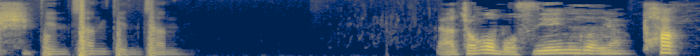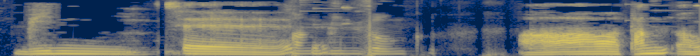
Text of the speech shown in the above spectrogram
씨. 괜찮, 괜찮. 야, 저거 뭐 쓰여 있는 거야? 팍민 세. 박민성. 아, 당, 어,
